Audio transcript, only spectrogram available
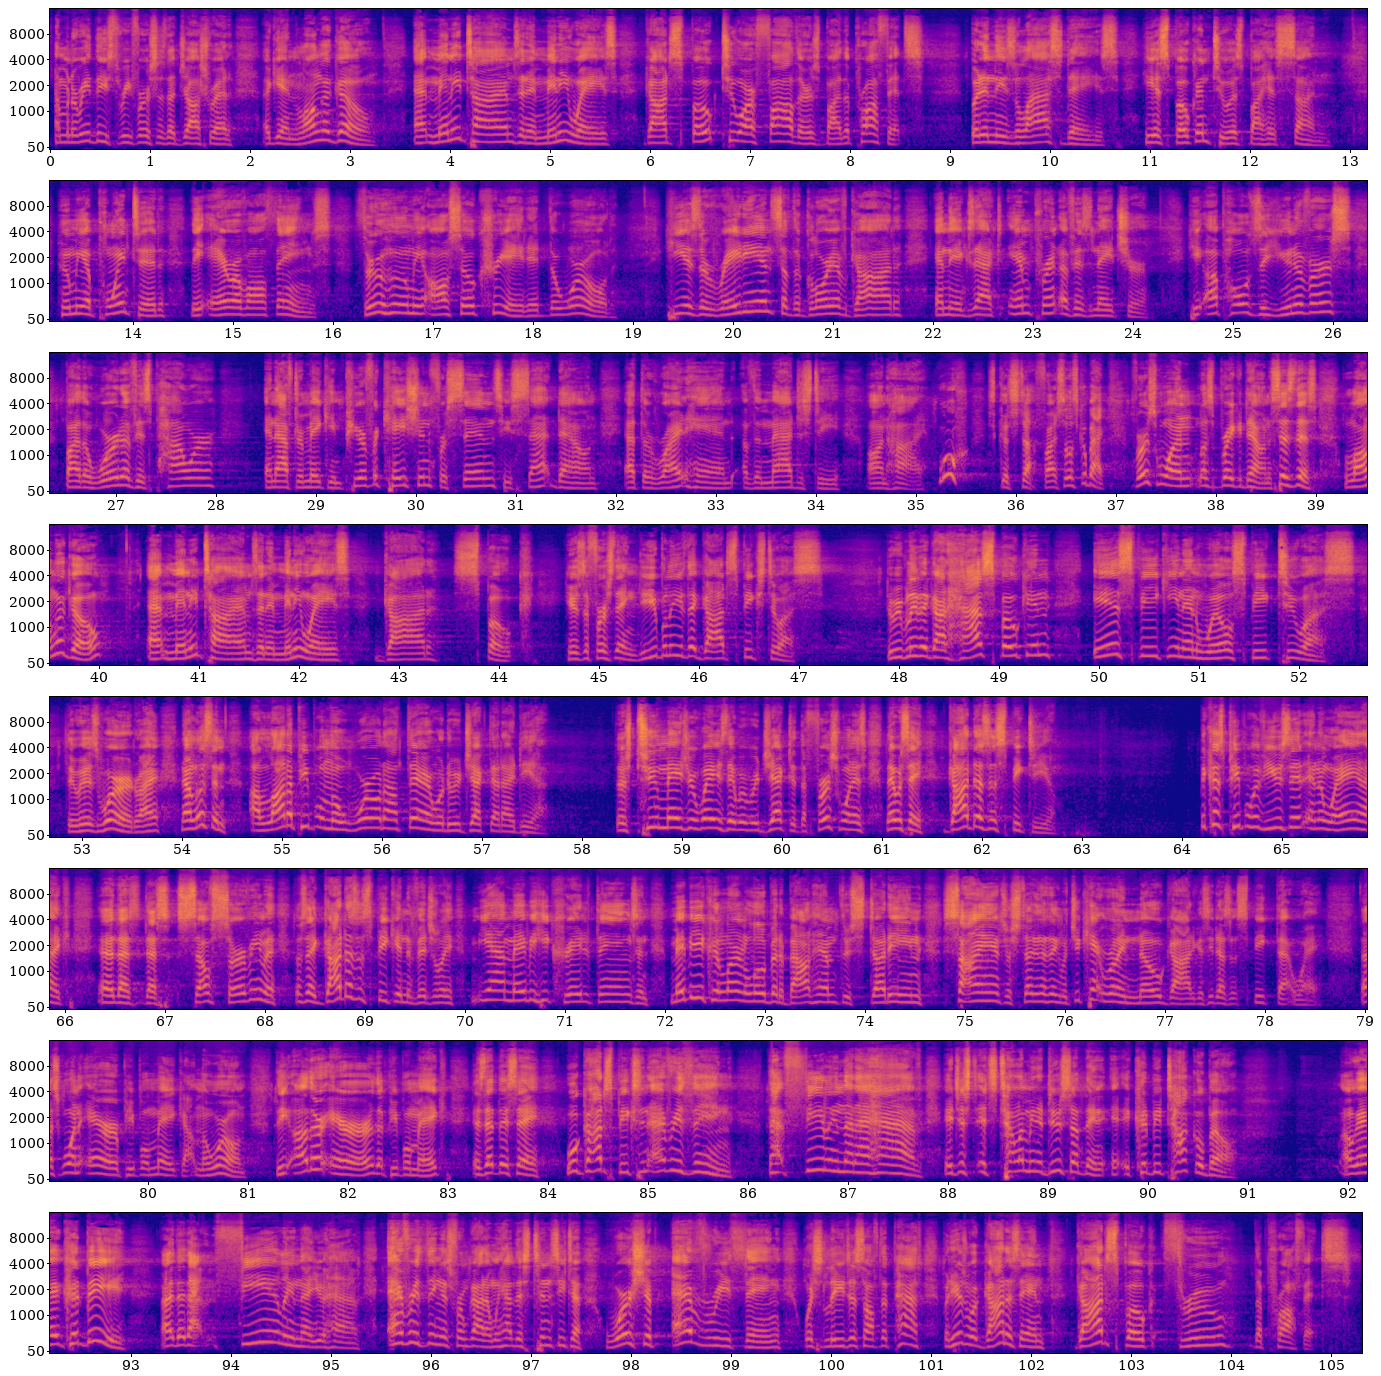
I'm going to read these three verses that Josh read again. Long ago, at many times and in many ways, God spoke to our fathers by the prophets. But in these last days, he has spoken to us by his Son whom he appointed the heir of all things, through whom he also created the world. He is the radiance of the glory of God and the exact imprint of his nature. He upholds the universe by the word of his power, and after making purification for sins, he sat down at the right hand of the majesty on high. Woo, it's good stuff, right? So let's go back. Verse 1, let's break it down. It says this Long ago, at many times and in many ways, God spoke. Here's the first thing Do you believe that God speaks to us? Do we believe that God has spoken, is speaking, and will speak to us through His Word, right? Now, listen, a lot of people in the world out there would reject that idea. There's two major ways they would reject it. The first one is they would say, God doesn't speak to you. Because people have used it in a way like uh, that's, that's self-serving. They'll say, God doesn't speak individually. Yeah, maybe he created things, and maybe you can learn a little bit about him through studying science or studying things, but you can't really know God because he doesn't speak that way. That's one error people make out in the world. The other error that people make is that they say, well, God speaks in everything. That feeling that I have, it just, it's telling me to do something. It, it could be Taco Bell. Okay, it could be. Uh, that, that feeling that you have, everything is from God. And we have this tendency to worship everything, which leads us off the path. But here's what God is saying God spoke through the prophets.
